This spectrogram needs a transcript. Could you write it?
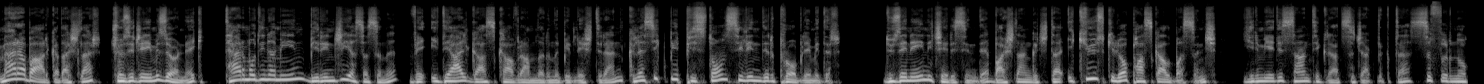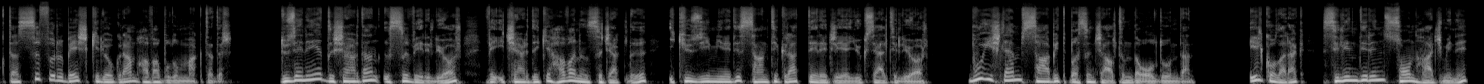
Merhaba arkadaşlar. Çözeceğimiz örnek termodinamiğin birinci yasasını ve ideal gaz kavramlarını birleştiren klasik bir piston silindir problemidir. Düzeneğin içerisinde başlangıçta 200 kilo Pascal basınç, 27 santigrat sıcaklıkta 0.05 kilogram hava bulunmaktadır. Düzeneğe dışarıdan ısı veriliyor ve içerideki havanın sıcaklığı 227 santigrat dereceye yükseltiliyor. Bu işlem sabit basınç altında olduğundan. İlk olarak silindirin son hacmini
